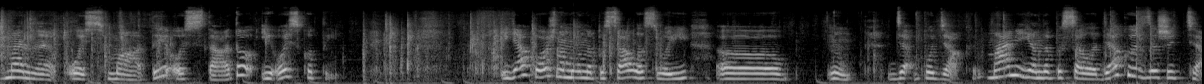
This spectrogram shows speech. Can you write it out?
В мене ось мати, ось тато і ось коти. І я кожному написала свої е, ну, дя- подяки. Мамі я написала дякую за життя.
